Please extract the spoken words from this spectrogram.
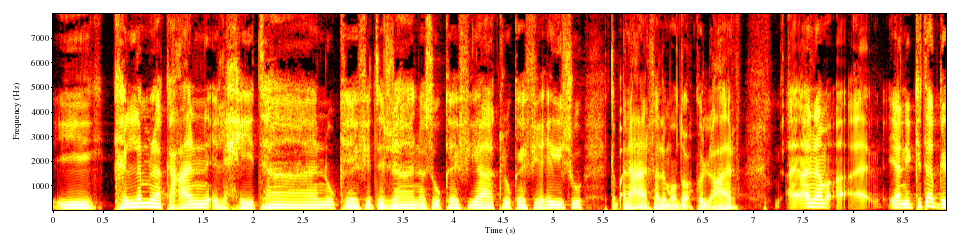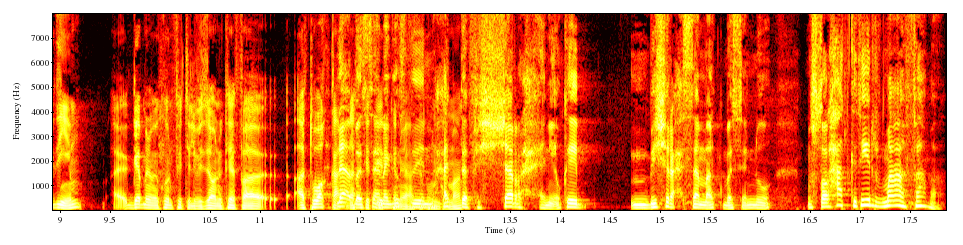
يتكلم لك عن الحيتان وكيف يتجانسوا وكيف ياكلوا وكيف يعيشوا طب أنا عارف هذا الموضوع كله عارف؟ أنا يعني كتاب قديم قبل ما يكون في تلفزيون وكيف أتوقع لا بس أنا قصدي انه. حتى في الشرح يعني okay بيشرح سمك بس إنه مصطلحات كثير ما أفهمها.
